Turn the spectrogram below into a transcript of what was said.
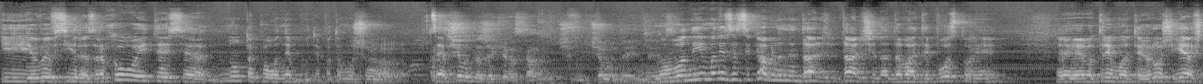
і ви всі розраховуєтеся. Ну такого не буде, тому що А це зачем это Жеки рассказывают? В чем это интересно? Ну вони, вони зацікавлені далі, далі надавати послуги, е, отримувати гроші. Я ж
